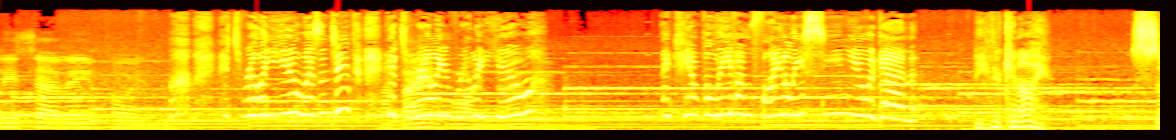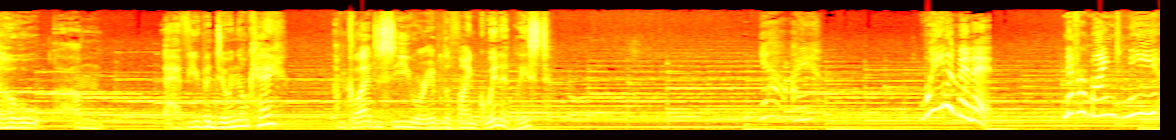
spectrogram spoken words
Lisa Rainforest. It's really you, isn't it? It's really, really you. I can't believe I'm finally seeing you again. Neither can I. So, have you been doing okay? I'm glad to see you were able to find Gwyn at least. Yeah, I. Wait a minute! Never mind me!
